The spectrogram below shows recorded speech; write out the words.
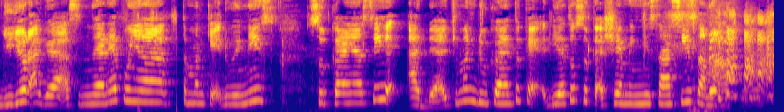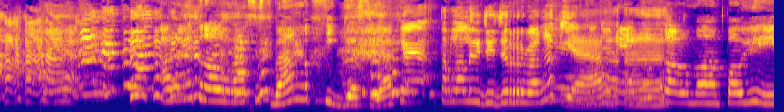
jujur agak sebenarnya punya teman kayak Dwi ini sukanya sih ada, cuman dukanya tuh kayak dia tuh suka shamingisasi sama aku. Orangnya terlalu rasis banget sih guys ya. Kayak kayak terlalu jujur banget ya. jujurnya aku Eh, terlalu melampaui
